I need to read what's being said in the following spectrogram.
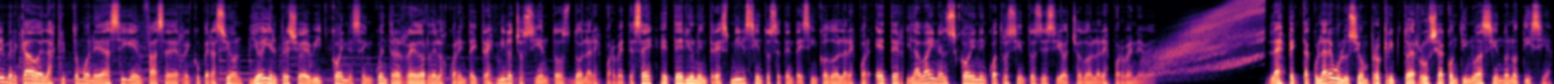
El mercado de las criptomonedas sigue en fase de recuperación y hoy el precio de Bitcoin se encuentra alrededor de los 43.800 dólares por BTC, Ethereum en 3.175 dólares por Ether y la Binance Coin en 418 dólares por BNB. La espectacular evolución pro cripto de Rusia continúa siendo noticia,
